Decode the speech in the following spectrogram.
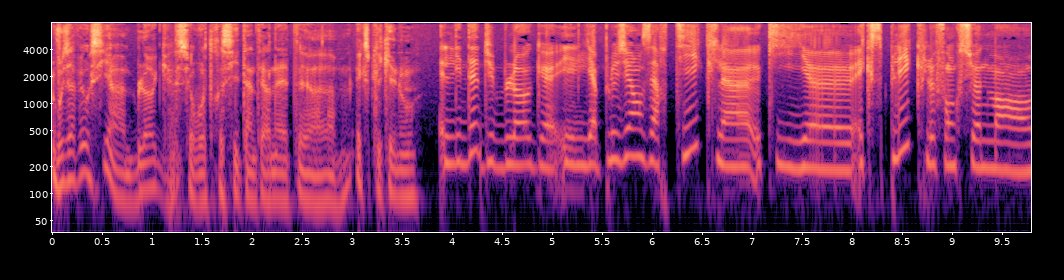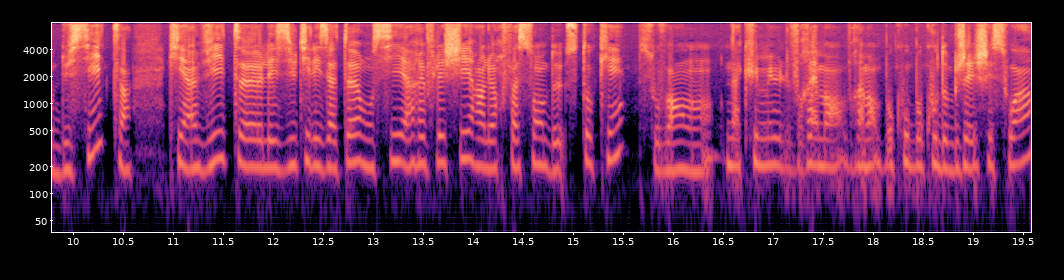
Vous avez aussi un blog sur votre site internet. Euh, Expliquez-nous. L'idée du blog, il y a plusieurs articles euh, qui euh, expliquent le fonctionnement du site, qui invitent euh, les utilisateurs aussi à réfléchir à leur façon de stocker. Souvent, on accumule vraiment, vraiment beaucoup, beaucoup d'objets chez soi.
